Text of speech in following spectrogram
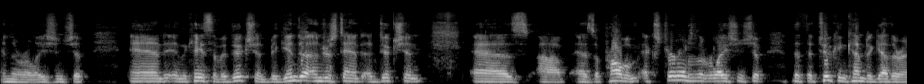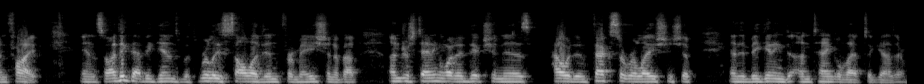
in the relationship and in the case of addiction, begin to understand addiction as uh, as a problem external to the relationship that the two can come together and fight. And so I think that begins with really solid information about understanding what addiction is, how it infects a relationship, and then beginning to untangle that together.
